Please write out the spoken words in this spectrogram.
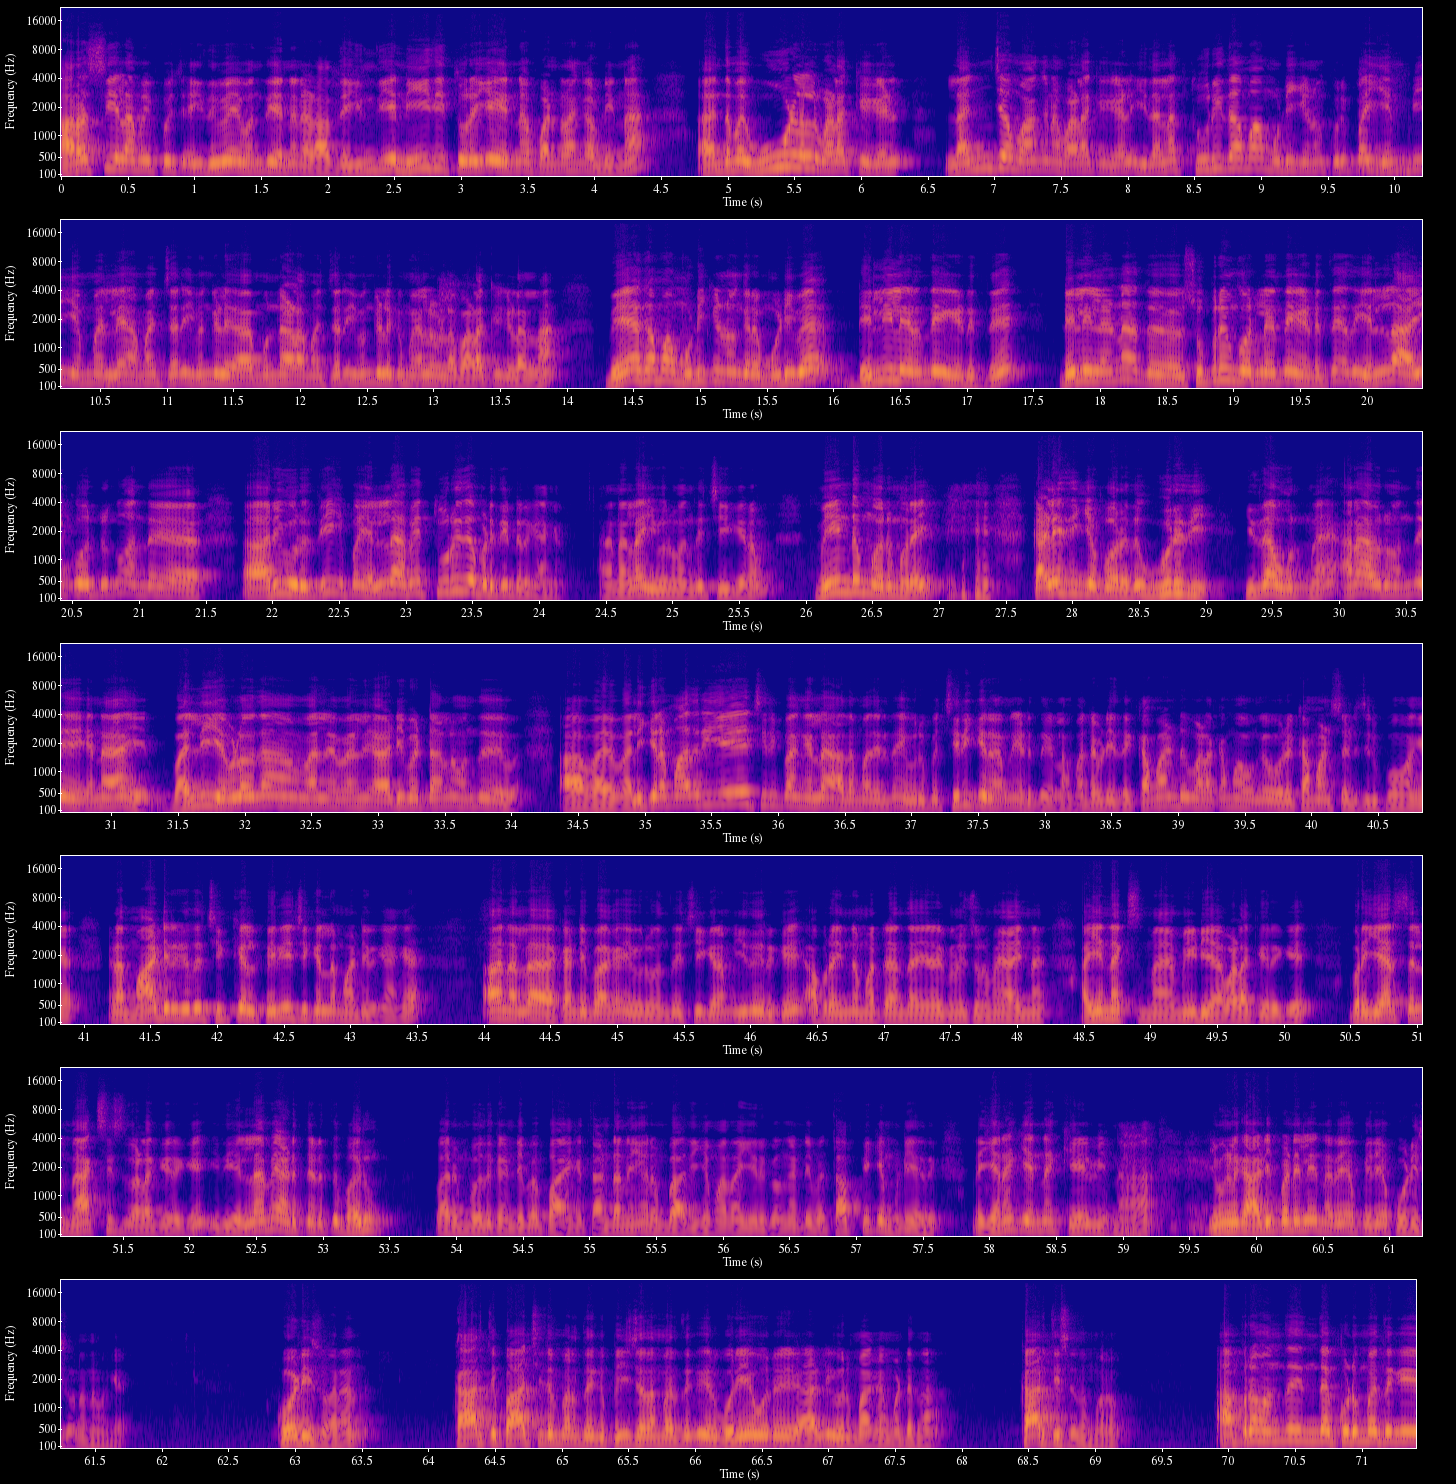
அரசியலமைப்பு இதுவே வந்து என்ன நடாது இந்திய நீதித்துறையே என்ன பண்ணுறாங்க அப்படின்னா இந்த மாதிரி ஊழல் வழக்குகள் லஞ்சம் வாங்கின வழக்குகள் இதெல்லாம் துரிதமாக முடிக்கணும். குறிப்பாக எம்பி எம்எல்ஏ அமைச்சர் இவங்களுக்கு முன்னாள் அமைச்சர் இவங்களுக்கு மேலே உள்ள வழக்குகள் எல்லாம் வேகமாக முடிக்கணுங்கிற முடிவை டெல்லியிலேருந்தே எடுத்து டெல்லியிலன்னா அது சுப்ரீம் கோர்ட்லேருந்தே எடுத்து அது எல்லா ஹைகோர்ட்டுக்கும் அந்த அறிவுறுத்தி இப்போ எல்லாமே துரிதப்படுத்திட்டு இருக்காங்க. அதனால் இவர் வந்து சீக்கிரம் மீண்டும் ஒரு முறை களை திங்க போகிறது உறுதி. இதுதான் உண்மை. ஆனால் அவர் வந்து என்ன வலி எவ்வளோ தான் வலி வலி அடிபட்டாலும் வந்து வ- வலிக்கிற மாதிரியே சிரிப்பாங்கல்ல? அதை மாதிரி தான் இவர் இப்போ சிரிக்கிறாருன்னு எடுத்துக்கலாம். மற்றபடி இது கமாண்டு வழக்கமாக அவங்க ஒரு கமாண்ட்ஸ் அடிச்சுட்டு போவாங்க. ஏன்னா மாட்டிருக்கிறது சிக்கல் பெரிய சிக்கலில் மாட்டியிருக்காங்க அதனால் கண்டிப்பாக இவர் வந்து சீக்கிரம் இது இருக்குது அப்புறம் இன்னும் மற்ற அந்த ஏற்கனவே சொன்னமே ஐஎன் ஐஎன்எக்ஸ் மீடியா வழக்கு இருக்குது அப்புறம் ஏர்செல் மேக்சிஸ் வழக்கு இருக்குது இது எல்லாமே அடுத்தடுத்து வரும். வரும்போது கண்டிப்பாக பயங்க தண்டனையும் ரொம்ப அதிகமாக தான் இருக்கும் கண்டிப்பாக தப்பிக்க முடியாது. எனக்கு என்ன கேள்வின்னா இவங்களுக்கு அடிப்படையிலே நிறைய பெரிய கோடீஸ்வரன் அவங்க கோடீஸ்வரன் கார்த்தி பா சிதம்பரத்துக்கு பி சிதம்பரத்துக்கு ஒரே ஒரு ஆள் இவர் மகன் மட்டும்தான். கார்த்தி சிதம்பரம். அப்புறம் வந்து இந்த குடும்பத்துக்கு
